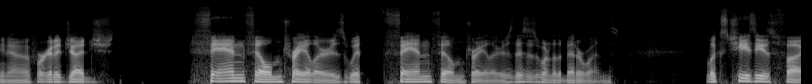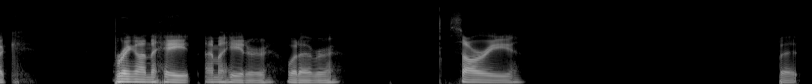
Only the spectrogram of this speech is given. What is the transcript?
You know, if we're gonna judge fan film trailers with fan film trailers, this is one of the better ones. Looks cheesy as fuck. Bring on the hate. I'm a hater. Whatever. Sorry. But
